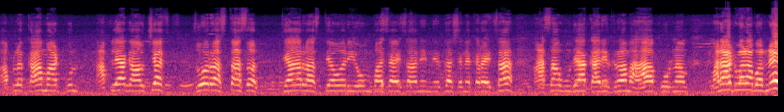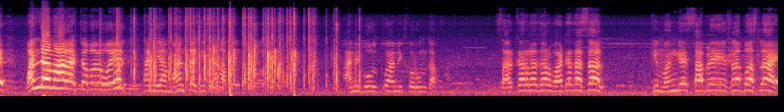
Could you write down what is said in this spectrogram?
आपलं काम आटपून आपल्या गावच्याच जो रस्ता असेल त्या रस्त्यावर येऊन बसायचा आणि निदर्शन करायचा. असा उद्या कार्यक्रम हा पूर्ण मराठवाडा भरणे बंद महाराष्ट्रभर होईल आणि या माणसाची ध्यान आपल्याला आम्ही बोलतो आम्ही करून दाखवू. सरकारला जर वाटत असेल की मंगेश साबळे एकला बसला आहे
